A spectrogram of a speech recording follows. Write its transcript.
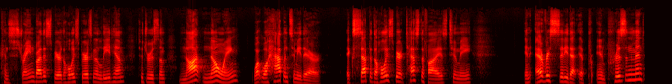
constrained by the Spirit. The Holy Spirit's going to lead him to Jerusalem, not knowing what will happen to me there, except that the Holy Spirit testifies to me in every city that imprisonment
